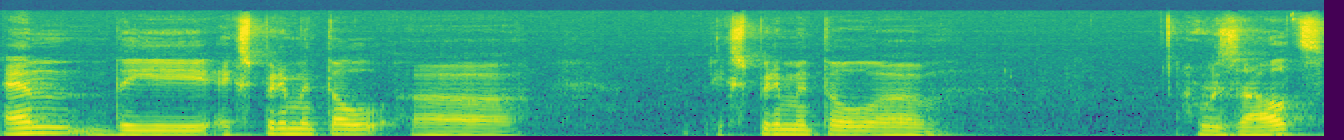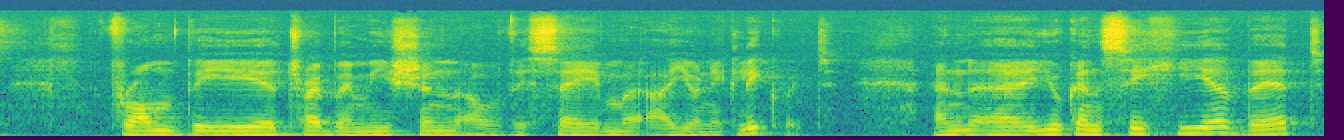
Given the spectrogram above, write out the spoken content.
and the experimental uh, experimental uh, results from the triboemission of the same ionic liquid. And you can see here that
